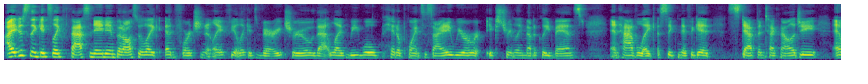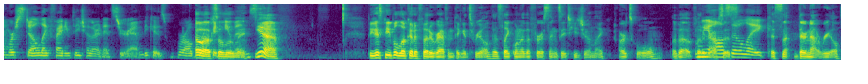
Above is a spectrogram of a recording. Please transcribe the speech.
I just think it's like fascinating, but also like unfortunately, I feel like it's very true that like we will hit a point in society we are extremely medically advanced and have like a significant step in technology, and we're still like fighting with each other on Instagram because we're all Oh, absolutely. humans. Yeah. Because people look at a photograph and think it's real. That's like one of the first things they teach you in like art school about photographs. is also like it's not they're not real.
